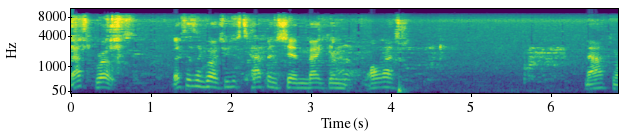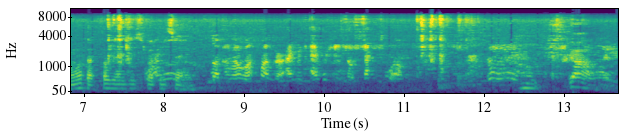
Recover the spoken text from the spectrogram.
that's gross. This isn't gross. You're just tapping shit and making all that. Sh- Napkin, what the fuck did I just fucking say? Look, I'm a mother. I mean, everything's so sexual. God,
